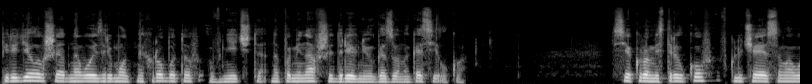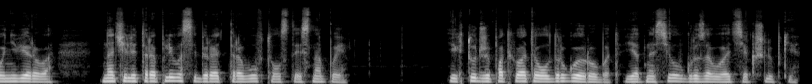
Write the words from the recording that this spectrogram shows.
переделавший одного из ремонтных роботов в нечто, напоминавшее древнюю газонокосилку. Все, кроме стрелков, включая самого Неверова, начали торопливо собирать траву в толстые снопы. Их тут же подхватывал другой робот и относил в грузовой отсек шлюпки.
